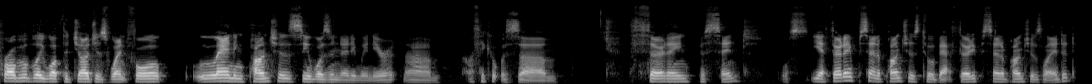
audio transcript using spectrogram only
Probably what the judges went for. Landing punches, he wasn't anywhere near it. Um, I think it was um, 13%. Or, yeah, 13% of punches to about 30% of punches landed.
